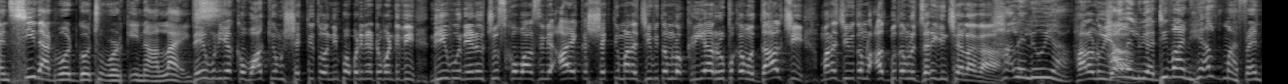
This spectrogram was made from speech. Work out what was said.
and see that word go to work in our lives. దేవుని యొక్క వాక్యం శక్తితో నింపబడినటువంటిది నీవు నేను చూసుకోవాల్సింది ఆ యొక్క శక్తి మన జీవితంలో క్రియారూపకము దాల్చి మన జీవితంలో అద్భుతములు జరిగించేలాగా Hallelujah. Hallelujah. Hallelujah. Divine health, my friend,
